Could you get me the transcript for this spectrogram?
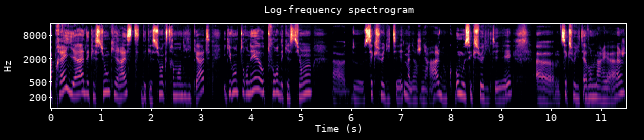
Après, il y a des questions qui restent des questions extrêmement délicates et qui vont tourner autour des questions euh, de sexualité de manière générale, donc homosexualité, euh, sexualité avant le mariage,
